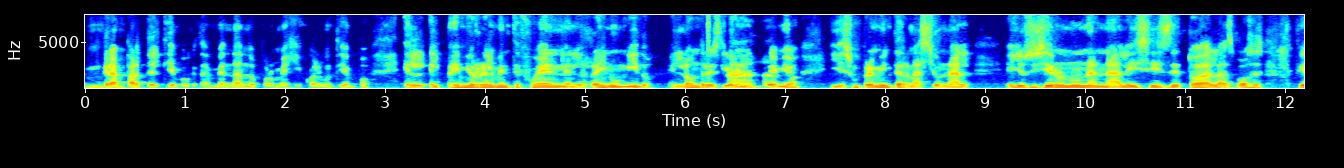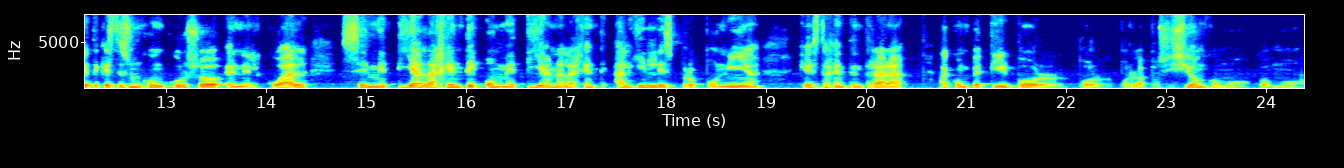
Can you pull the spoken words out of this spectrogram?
gran parte del tiempo que también ando por México algún tiempo, el, el premio realmente fue en el Reino Unido. En Londres dieron el Ah. premio y es un premio internacional. Ellos hicieron un análisis de todas las voces. Fíjate que este es un concurso en el cual se metía a la gente o metían a la gente. Alguien les proponía que esta gente entrara a competir por, por, por la posición como, como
